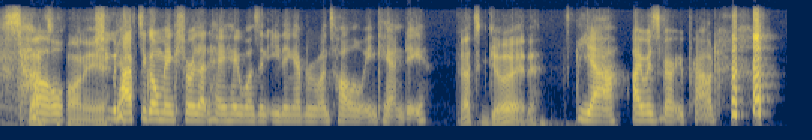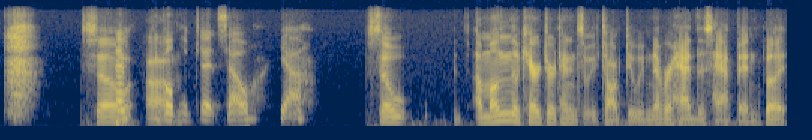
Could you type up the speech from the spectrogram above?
So funny. she would have to go make sure that Heihei wasn't eating everyone's Halloween candy. That's good. Yeah, I was very proud. So, and people um, loved it. So yeah. so among the character attendants that we've talked to, we've never had this happen. But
